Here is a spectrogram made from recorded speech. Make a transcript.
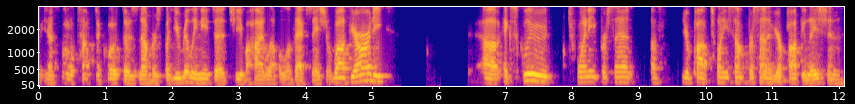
you know, it's a little tough to quote those numbers, but you really need to achieve a high level of vaccination. Well, if you're already uh, exclude 20% of your pop, 20 some percent of your population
